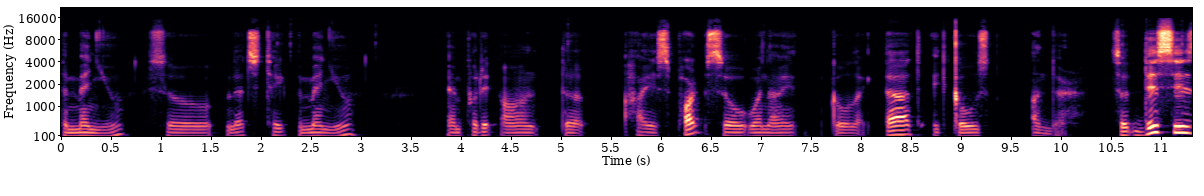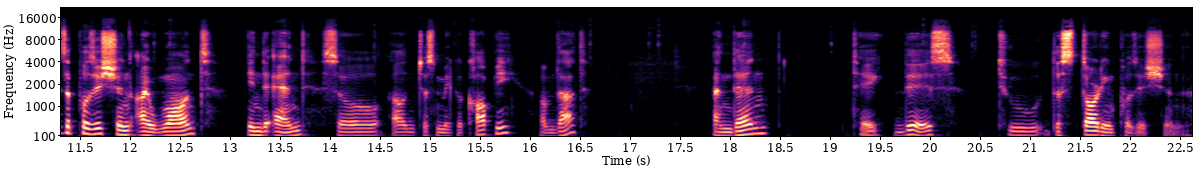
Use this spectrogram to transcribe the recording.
the menu. So let's take the menu and put it on the highest part so when I go like that it goes under So this is the position I want in the end. So I'll just make a copy of that. And then take this to the starting position.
